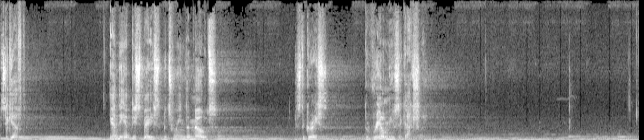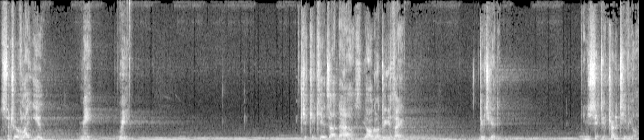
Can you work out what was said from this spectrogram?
It's a gift. In the empty space between the notes is the grace. The real music, actually. Center of light, you, me, we. Kick your kids out the house. Y'all go do your thing. Do what you gotta do. And you sit there, turn the TV off.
